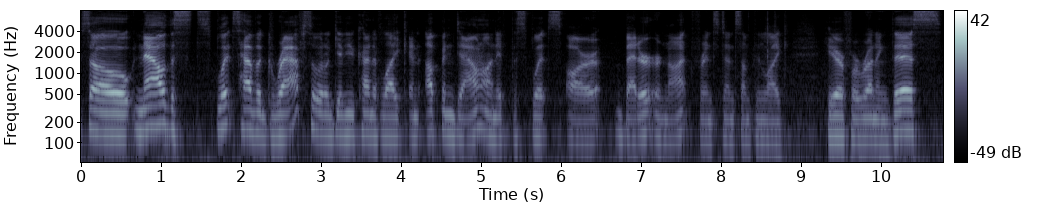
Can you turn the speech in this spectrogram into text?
so now the splits have a graph, so it'll give you kind of like an up and down on if the splits are better or not. For instance, something like here if we're running this,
